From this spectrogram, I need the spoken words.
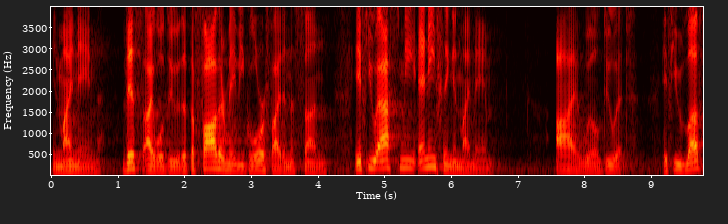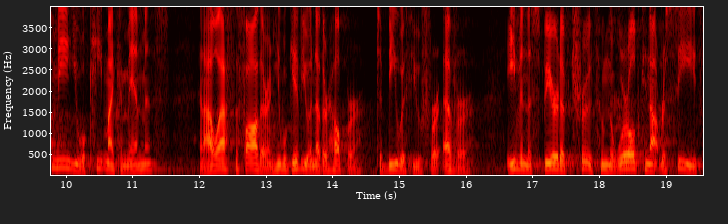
in my name, this I will do, that the Father may be glorified in the Son. If you ask me anything in my name, I will do it. If you love me, you will keep my commandments, and I will ask the Father, and he will give you another helper to be with you forever, even the Spirit of truth, whom the world cannot receive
